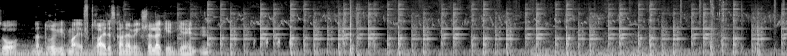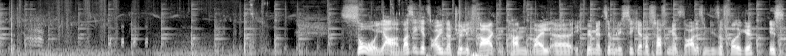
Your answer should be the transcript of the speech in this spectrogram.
So, dann drücke ich mal F3, das kann ja wegen schneller gehen hier hinten. So, ja, was ich jetzt euch natürlich fragen kann, weil äh, ich bin mir ziemlich sicher, das schaffen wir jetzt doch alles in dieser Folge, ist,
